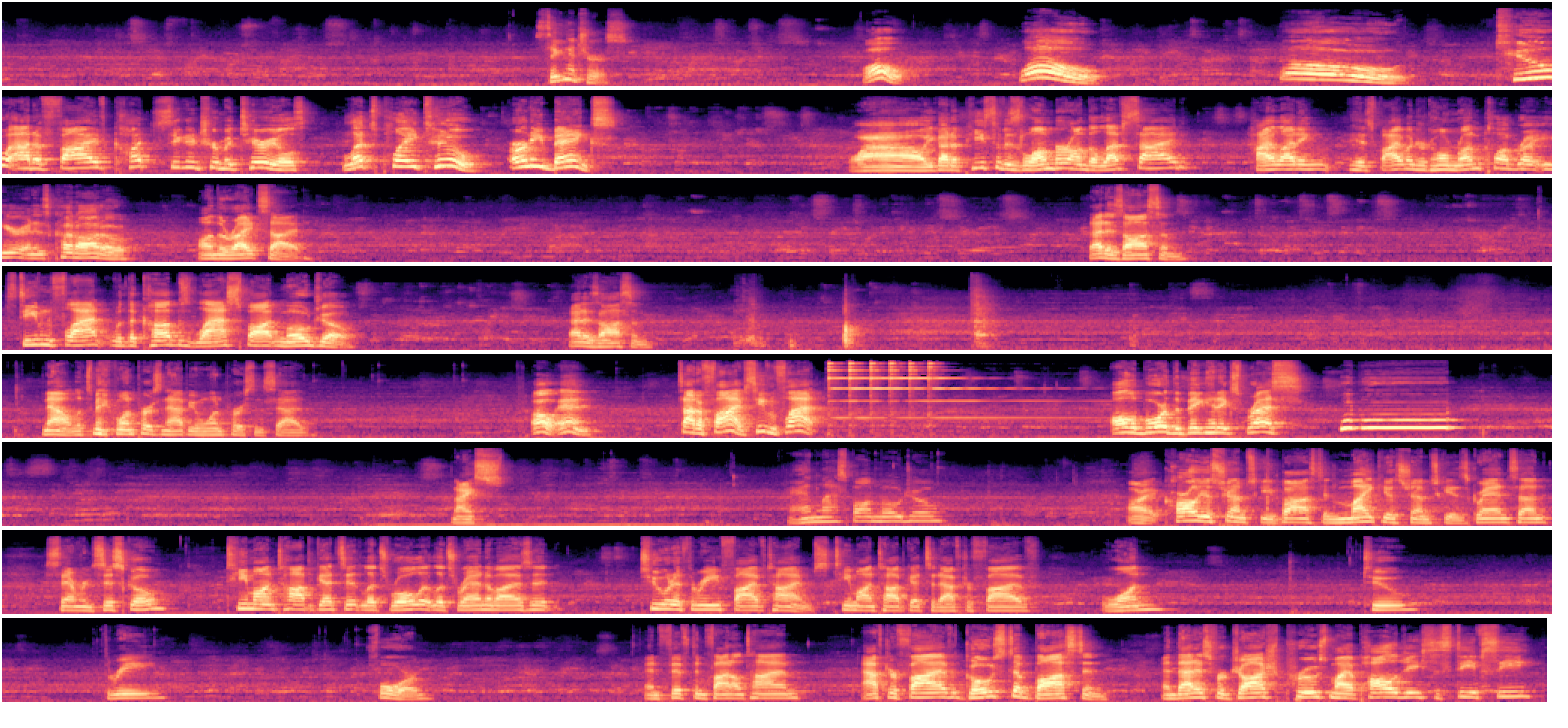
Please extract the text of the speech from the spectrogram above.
Signatures. Whoa! Whoa! Whoa! Two out of five cut signature materials. Let's play two. Ernie Banks. Wow, you got a piece of his lumber on the left side, highlighting his 500 home run club right here, and his cut auto on the right side. That is awesome. Stephen Flat with the Cubs last spot mojo. That is awesome. Now, let's make one person happy and one person sad. Oh, and it's out of five. Stephen Flat. All aboard the Big Hit Express. Whoop whoop. Nice. And last ball mojo. All right, Carl Yastrzemski, Boston. Mike Yastrzemski, his grandson, San Francisco. Team on top gets it. Let's roll it. Let's randomize it. Two and a three, five times. Team on top gets it after five. One, two, three, four, and fifth and final time. After five, goes to Boston. And that is for Josh Proust. My apologies to Steve C.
